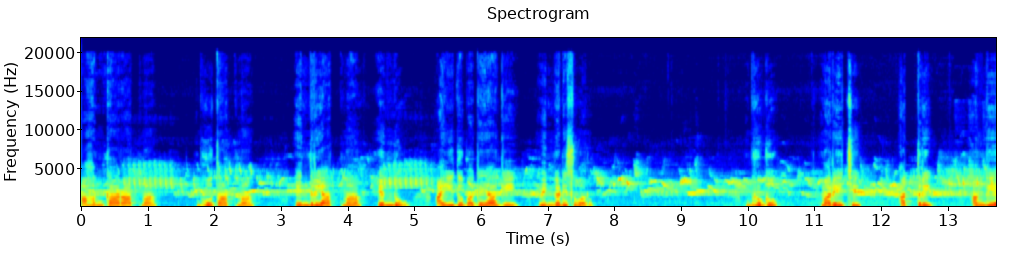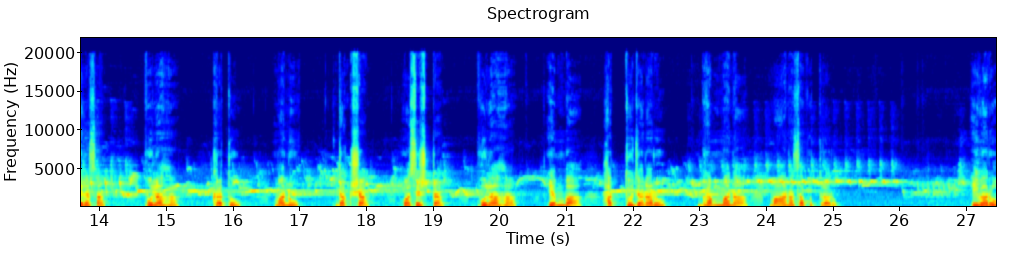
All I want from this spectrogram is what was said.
ಅಹಂಕಾರಾತ್ಮ, ಭೂತಾತ್ಮ, ಇಂದ್ರಿಯಾತ್ಮ ಎಂದು ಐದು ಬಗೆಯಾಗಿ ವಿಂಗಡಿಸುವರು. ಭೃಗು, ಮರೀಚಿ, ಅತ್ರಿ, ಅಂಗೀರಸ, ಪುಲಹ, ಕ್ರತು, ಮನು, ದಕ್ಷ, ವಸಿಷ್ಠ, ಪುಲಹ ಎಂಬ ಹತ್ತು ಜನರು ಬ್ರಹ್ಮನ ಮಾನಸ ಪುತ್ರರು ಇವರು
